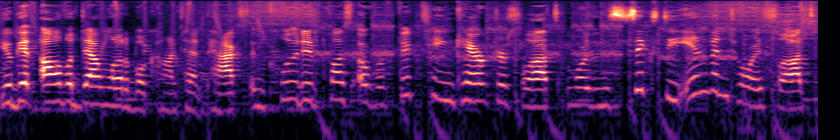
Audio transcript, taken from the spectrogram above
You'll get all the downloadable content packs included, plus over 15 character slots, more than 60 inventory slots,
